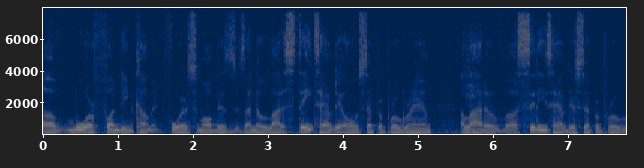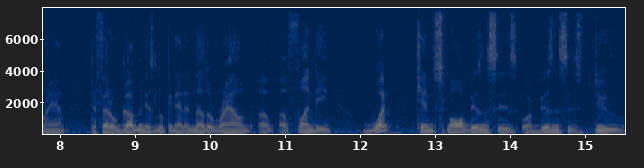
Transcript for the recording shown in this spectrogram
of more funding coming for small businesses. I know a lot of states have their own separate program. A lot of uh, cities have their separate program. The federal government is looking at another round of, of funding. What can small businesses or businesses do,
